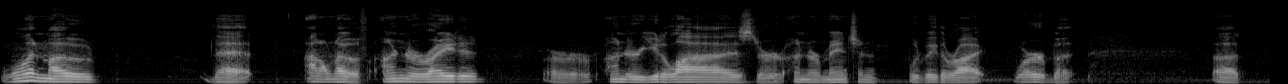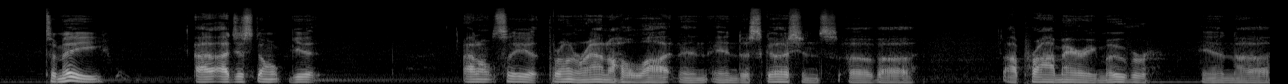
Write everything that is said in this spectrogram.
one mode that I don't know if underrated or underutilized or undermentioned would be the right word, but uh, to me, I, I, just don't get, I don't see it thrown around a whole lot in, in discussions of uh, a primary mover in uh,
